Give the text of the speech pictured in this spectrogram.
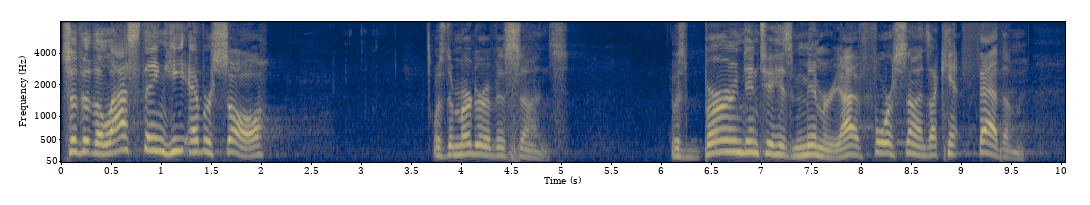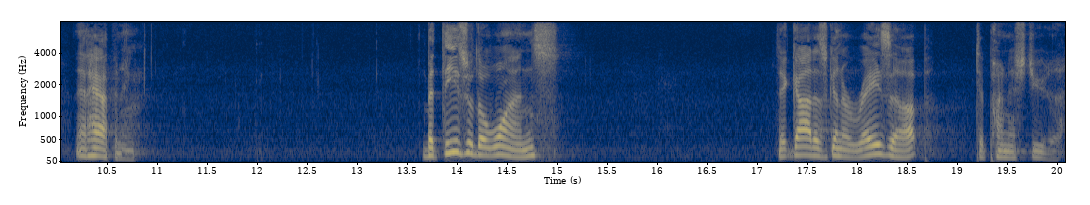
so that the last thing he ever saw was the murder of his sons. It was burned into his memory. I have four sons. I can't fathom that happening. But these are the ones that God is going to raise up to punish Judah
